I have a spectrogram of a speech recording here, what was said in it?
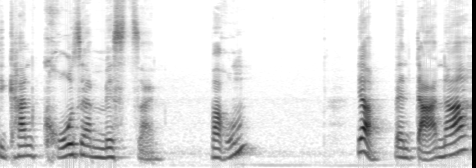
die kann großer Mist sein. Warum? Ja, wenn danach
